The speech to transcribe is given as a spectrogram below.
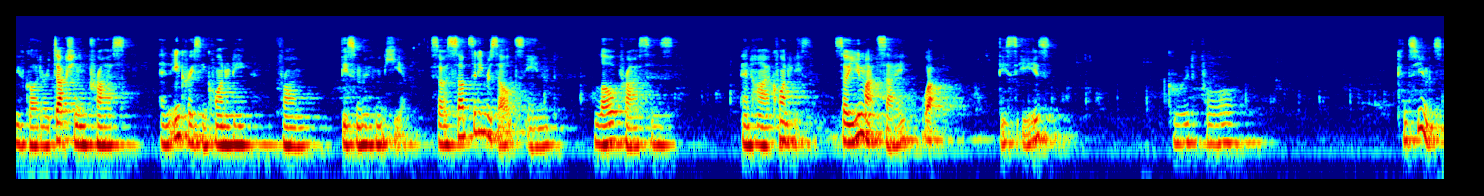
We've got a reduction in price and an increase in quantity from this movement here. So a subsidy results in lower prices and higher quantities. So you might say, well, this is good for consumers.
